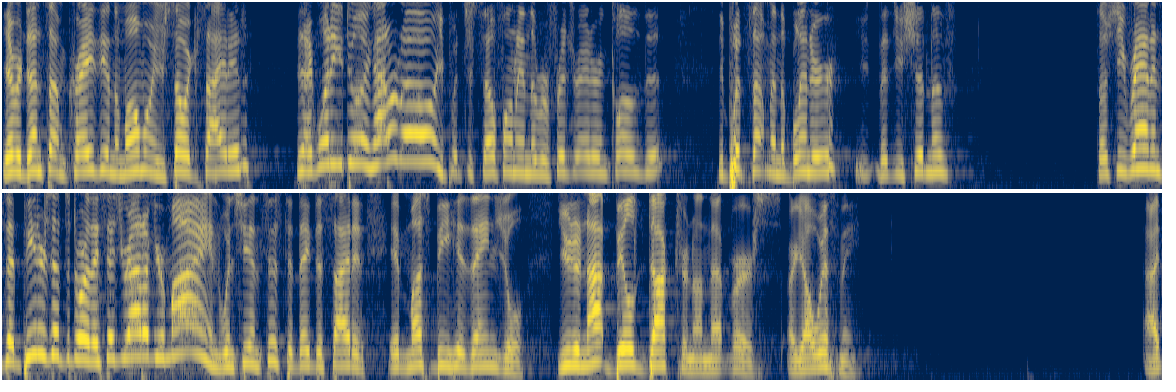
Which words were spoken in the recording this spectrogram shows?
You ever done something crazy in the moment when you're so excited? You're like, what are you doing? I don't know. You put your cell phone in the refrigerator and closed it. You put something in the blender that you shouldn't have. So she ran and said, Peter's at the door. They said, You're out of your mind. When she insisted, they decided it must be his angel. You do not build doctrine on that verse. Are y'all with me? I,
